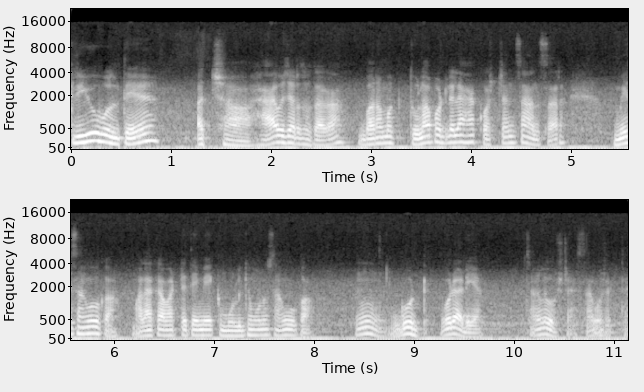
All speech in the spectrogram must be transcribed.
क्रियू बोलते अच्छा ह्या विचारत होता का? बरं मग तुला पडलेल्या ह्या क्वेश्चनचा आन्सर मी सांगू का? मला काय वाटते ते मी एक मुलगी म्हणून सांगू का? गुड गुड आयडिया चांगली गोष्ट आहे सांगू शकते.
